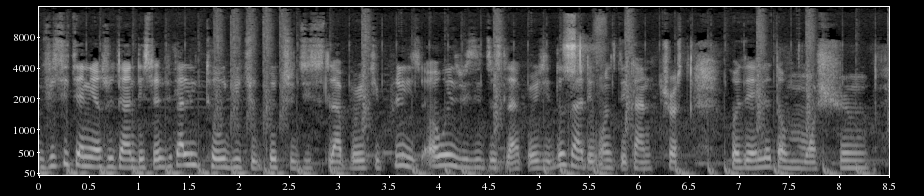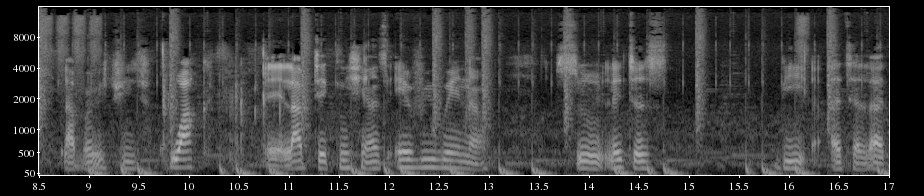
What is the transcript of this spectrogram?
visit any hospital and they specifically told you to go to this laboratory please always visit those laboratories. Those are the ones they can trust because there are a lot of mushroom laboratories quack uh, lab technicians everywhere now. So let us be at alert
